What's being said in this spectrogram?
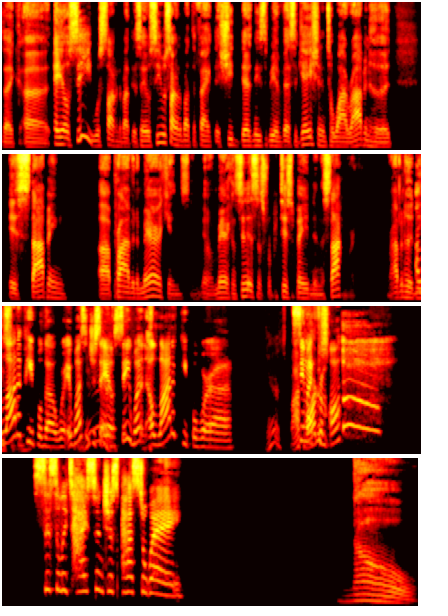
like uh AOC was talking about this. AOC was talking about the fact that she there needs to be investigation into why Robinhood is stopping uh private Americans, you know, American citizens from participating in the stock market. Robinhood a lot of people though were. It wasn't just AOC. What a lot of people were. uh yeah, it's Seemed like from all. Cicely Tyson just passed away. No.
